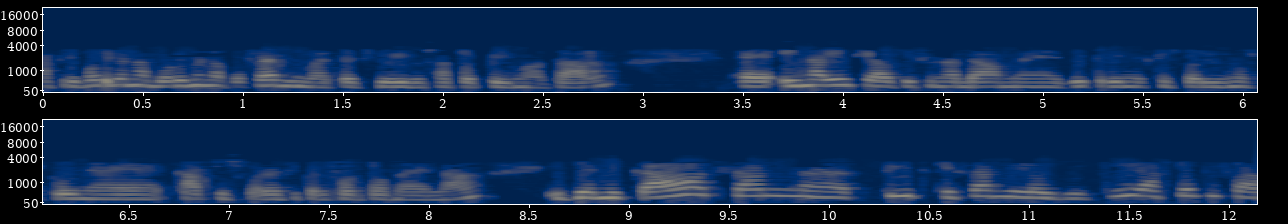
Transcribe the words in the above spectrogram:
ακριβώς για να μπορούμε να αποφεύγουμε τέτοιου είδους ατοπήματα. Ε, είναι αλήθεια ότι συναντάμε βιτρίνες και στολισμούς που είναι κάποιες φορές υπερφορτωμένα. Γενικά, σαν ε, tip και σαν λογική, αυτό που θα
